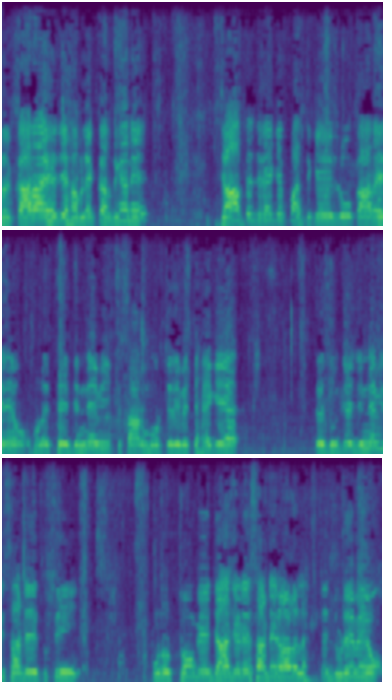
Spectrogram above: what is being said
ਸਰਕਾਰਾਂ ਇਹੋ ਜਿਹੇ ਹਮਲੇ ਕਰਦੀਆਂ ਨੇ। ਜਾਬ ਤੇ ਰਹਿ ਕੇ ਭੱਜ ਕੇ ਲੋਕ ਆ ਰਹੇ ਨੇ। ਹੁਣ ਇੱਥੇ ਜਿੰਨੇ ਵੀ ਕਿਸਾਨ ਮੋਰਚੇ ਦੇ ਵਿੱਚ ਹੈਗੇ ਆ ਤੇ ਦੂਜੇ ਜਿੰਨੇ ਵੀ ਸਾਡੇ ਤੁਸੀਂ ਹੁਣ ਉੱਠੋਗੇ ਜਾਂ ਜਿਹੜੇ ਸਾਡੇ ਨਾਲ ਤੇ ਜੁੜੇ ਹੋਏ ਹੋ,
